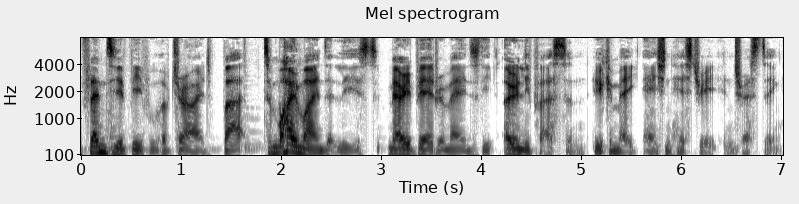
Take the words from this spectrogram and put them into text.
plenty of people have tried, but to my mind at least, Mary Beard remains the only person who can make ancient history interesting.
